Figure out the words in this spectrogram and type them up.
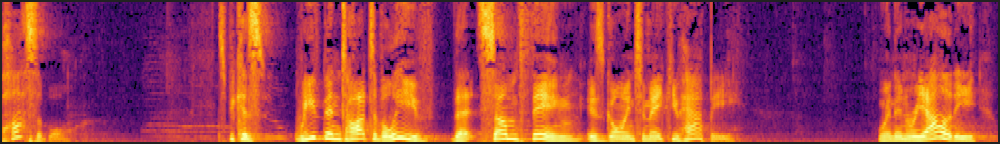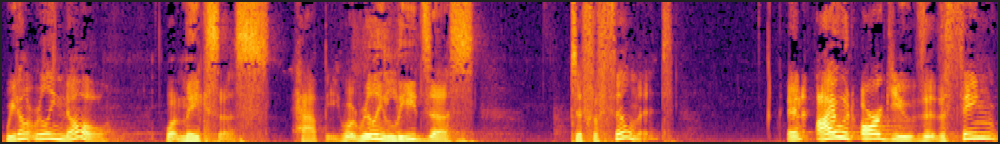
possible? It's because we've been taught to believe that something is going to make you happy. When in reality, we don't really know what makes us happy, what really leads us to fulfillment. And I would argue that the thing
